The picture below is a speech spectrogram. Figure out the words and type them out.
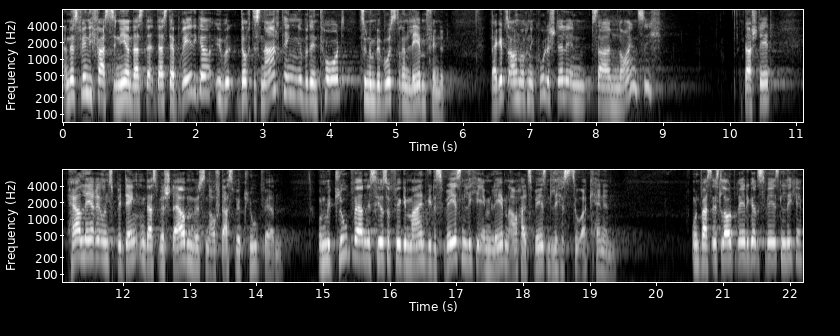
Und das finde ich faszinierend, dass der, dass der Prediger über, durch das Nachdenken über den Tod zu einem bewussteren Leben findet. Da gibt es auch noch eine coole Stelle in Psalm 90. Da steht, Herr, lehre uns bedenken, dass wir sterben müssen, auf dass wir klug werden. Und mit klug werden ist hier so viel gemeint, wie das Wesentliche im Leben auch als Wesentliches zu erkennen. Und was ist laut Prediger das Wesentliche?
